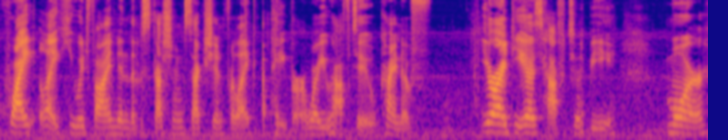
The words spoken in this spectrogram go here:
quite like you would find in the discussion section for like a paper where you have to kind of your ideas have to be more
